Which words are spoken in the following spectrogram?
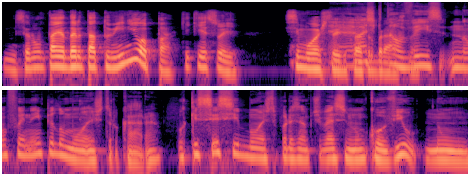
Você não tá andando em Tatooine e opa, o que, que é isso aí? Esse monstro é, de quatro acho braços. Que né? talvez né? não foi nem pelo monstro, cara. Porque se esse monstro, por exemplo, tivesse num covil, num,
